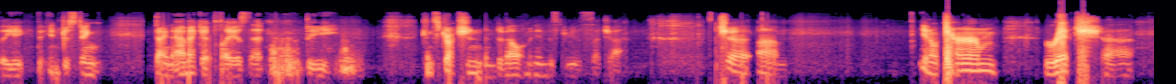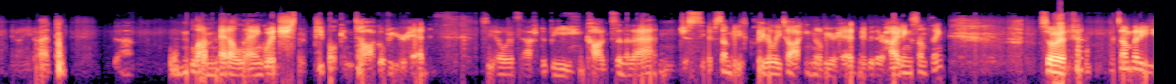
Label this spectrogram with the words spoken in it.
the, the interesting dynamic at play is that the construction and development industry is such a such a um, you know term rich. Uh, you know, you got uh, a lot of meta language so people can talk over your head. So you always have to be cognizant of that and just see if somebody's clearly talking over your head. Maybe they're hiding something. So if somebody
